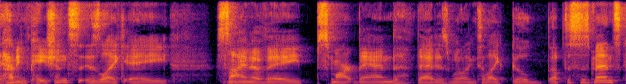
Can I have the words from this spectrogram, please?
having patience is like a sign of a smart band that is willing to like build up the suspense.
